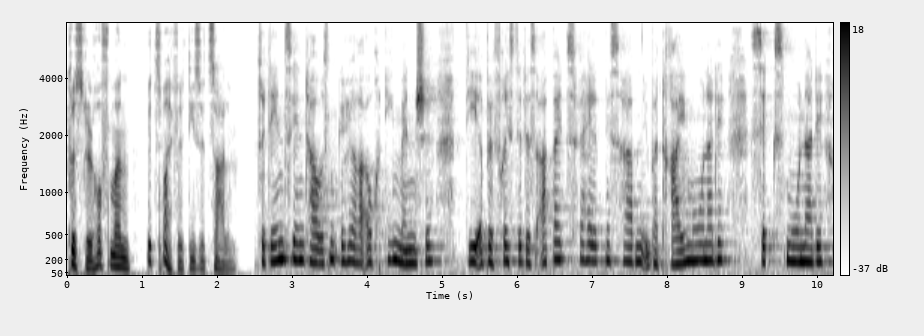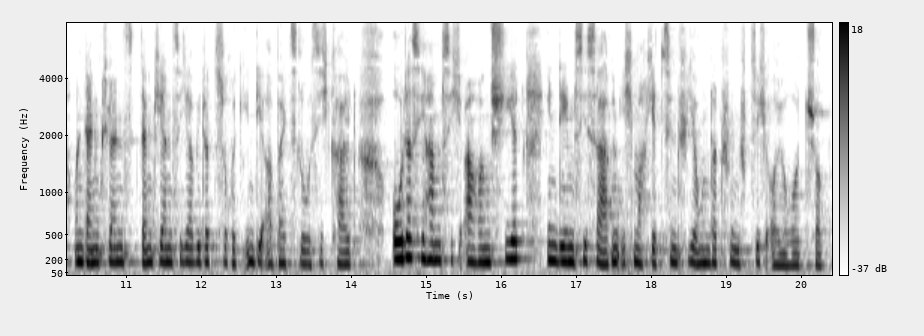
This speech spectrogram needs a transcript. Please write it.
Christel Hoffmann bezweifelt diese Zahlen. Zu den 10.000 gehören auch die Menschen, die ein befristetes Arbeitsverhältnis haben über drei Monate, sechs Monate und dann, können, dann kehren sie ja wieder zurück in die Arbeitslosigkeit. Oder sie haben sich arrangiert, indem sie sagen, ich mache jetzt den 450 Euro Job.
